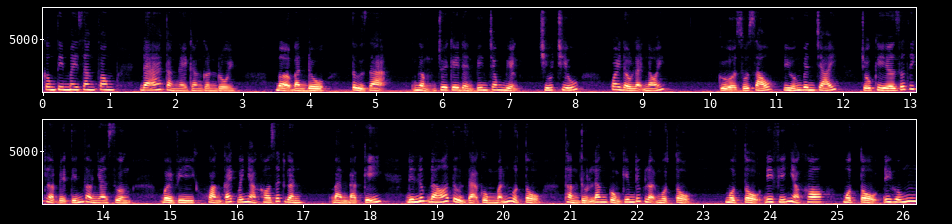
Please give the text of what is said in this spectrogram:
công ty may Giang Phong đã càng ngày càng gần rồi. Mở bản đồ, Tử dạ ngậm chui cây đèn pin trong miệng, chiếu chiếu, quay đầu lại nói. Cửa số 6 đi hướng bên trái, chỗ kia rất thích hợp để tiến vào nhà xưởng bởi vì khoảng cách với nhà kho rất gần. Bàn bạc kỹ, đến lúc đó tử dạ cùng mẫn một tổ, thẩm tử lăng cùng kim đức lợi một tổ. Một tổ đi phía nhà kho, một tổ đi hướng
